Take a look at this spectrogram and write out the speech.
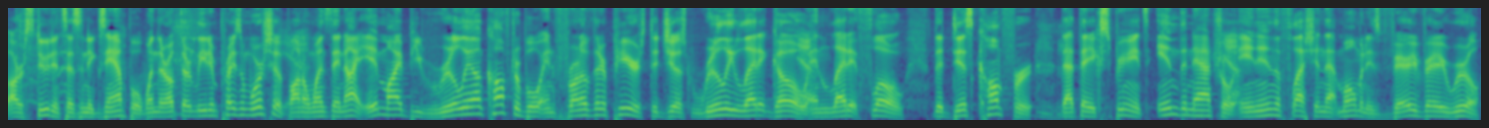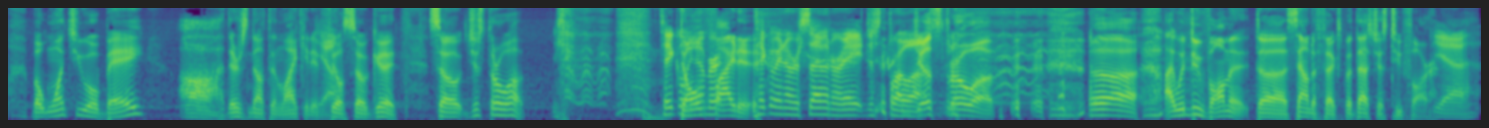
our students as an example. When they're up there leading praise and worship on a Wednesday night, it might be really uncomfortable in front of their peers to just really let it go Yeah. Mm-hmm. and let it flow. The discomfort that they experience in the natural Yeah. and in the flesh in that moment is very, very real. But once you obey, ah, there's nothing like it. It Yeah. feels so good. So just throw up. Takeaway don't number, fight it. Takeaway number seven or eight, just throw up. Just throw up. uh, I would do vomit uh, sound effects, but that's just too far. yeah.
